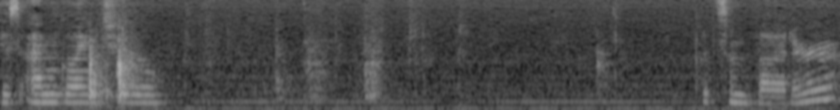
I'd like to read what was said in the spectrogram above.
is I'm going to put some butter.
